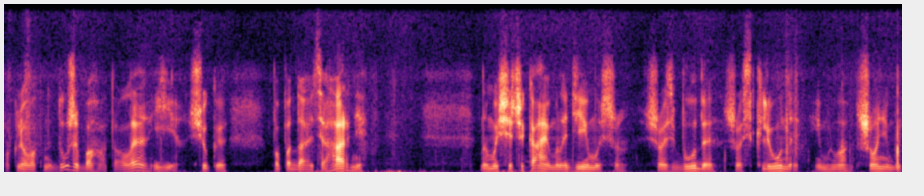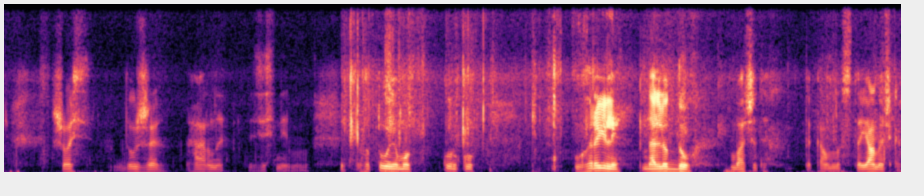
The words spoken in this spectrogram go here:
Покльовок не дуже багато, але є. Щуки попадаються гарні. Ну ми ще чекаємо, надіємося, що щось буде, щось клюне, і ми вам що-небудь, щось дуже гарне зіснімемо. Готуємо курку у грилі на льоду. Бачите, така у нас стояночка.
